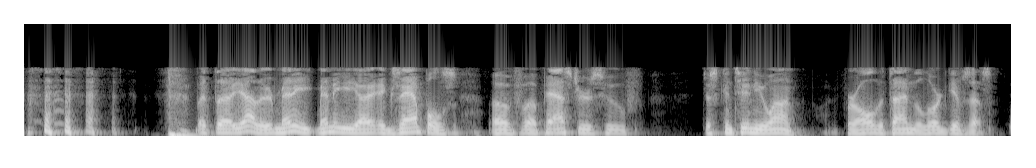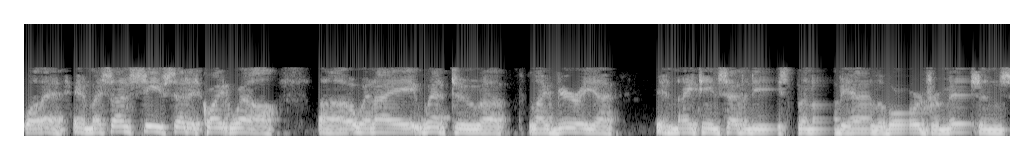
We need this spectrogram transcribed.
but uh, yeah, there are many many examples of uh, pastors who just continue on for all the time the Lord gives us. Well, and my son Steve said it quite well. Uh, when I went to uh, Liberia in 1977 on behalf of the Board for Missions,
